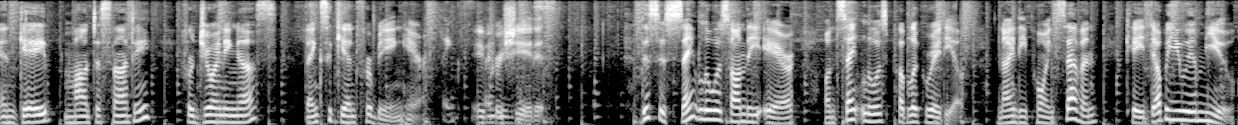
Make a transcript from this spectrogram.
and Gabe Montesanti for joining us. Thanks again for being here. Thanks. We appreciate it. This is St. Louis on the Air on St. Louis Public Radio, 90.7 KWMU.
